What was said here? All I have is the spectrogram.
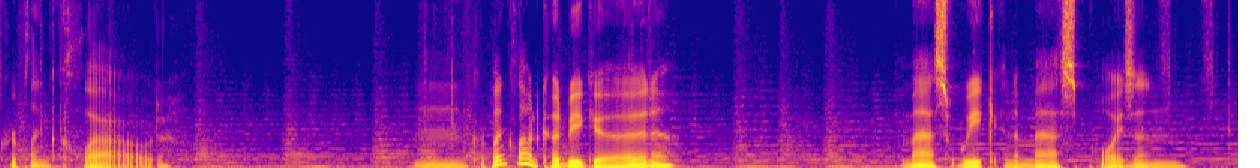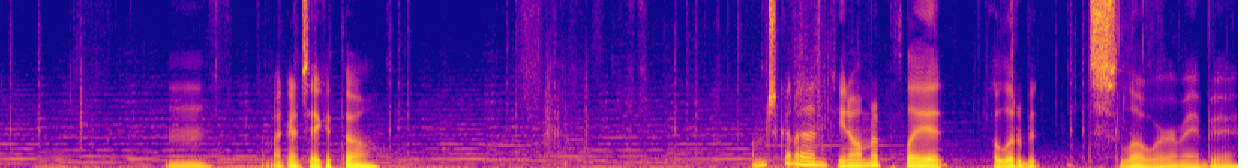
Crippling Cloud. Hmm, Crippling Cloud could be good. Mass Weak and a Mass Poison. Hmm, I'm not gonna take it though. I'm just gonna, you know, I'm gonna play it a little bit slower maybe.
